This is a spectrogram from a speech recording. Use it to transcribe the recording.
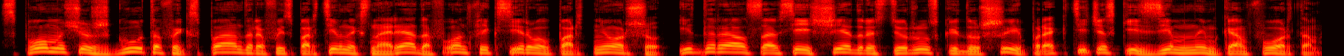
С помощью жгутов, экспандеров и спортивных снарядов он фиксировал партнершу и драл со всей щедростью русской души практически земным комфортом.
